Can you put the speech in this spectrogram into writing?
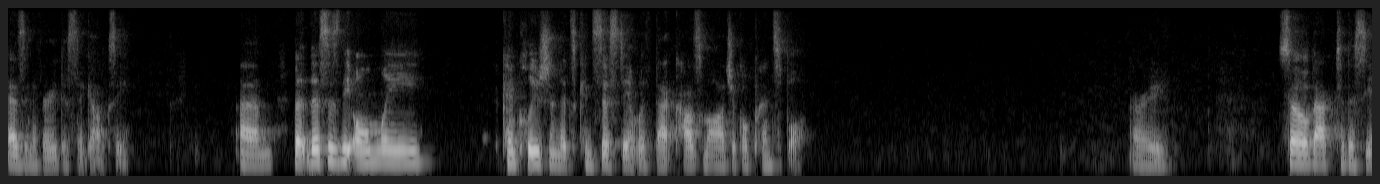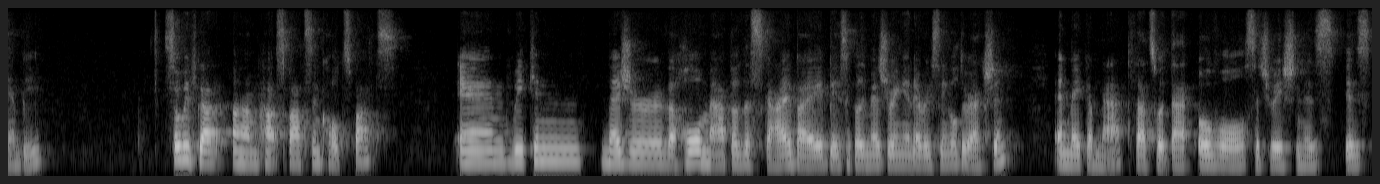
as in a very distant galaxy. Um, but this is the only conclusion that's consistent with that cosmological principle. All right. So back to the CMB. So we've got um, hot spots and cold spots, and we can measure the whole map of the sky by basically measuring in every single direction and make a map. That's what that oval situation is, is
